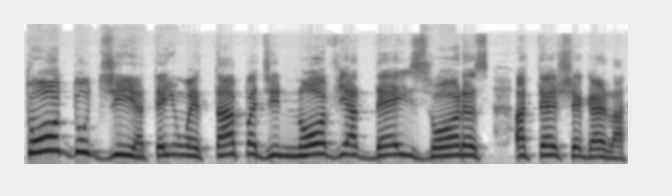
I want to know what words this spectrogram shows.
Todo dia tem uma etapa de 9 a 10 horas até chegar lá.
